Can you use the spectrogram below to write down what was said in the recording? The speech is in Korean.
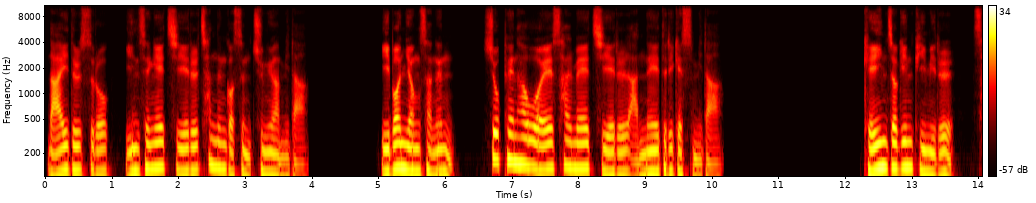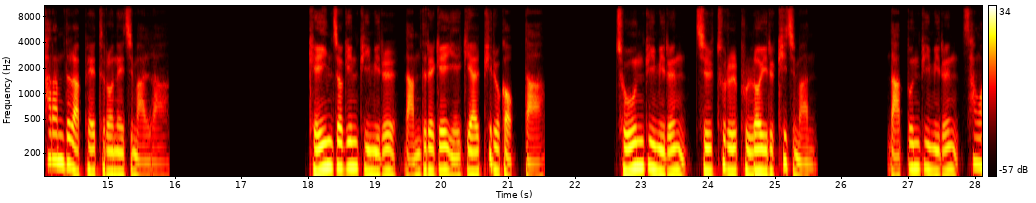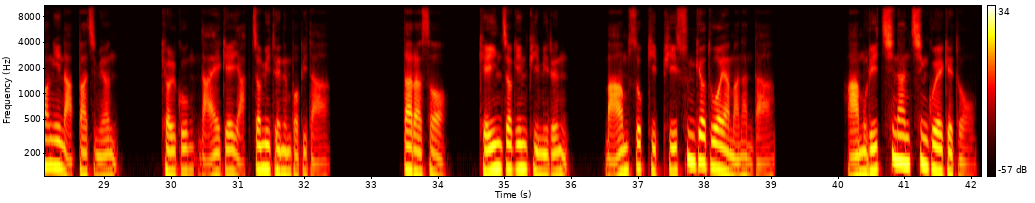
나이 들수록 인생의 지혜를 찾는 것은 중요합니다. 이번 영상은 쇼펜하우어의 삶의 지혜를 안내해 드리겠습니다. 개인적인 비밀을 사람들 앞에 드러내지 말라. 개인적인 비밀을 남들에게 얘기할 필요가 없다. 좋은 비밀은 질투를 불러일으키지만 나쁜 비밀은 상황이 나빠지면 결국 나에게 약점이 되는 법이다. 따라서 개인적인 비밀은 마음속 깊이 숨겨두어야만 한다. 아무리 친한 친구에게도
